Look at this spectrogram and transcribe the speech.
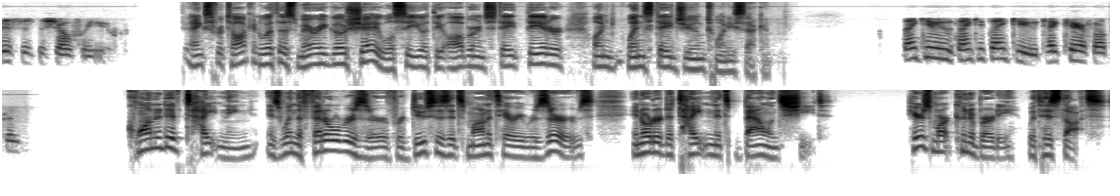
this is the show for you. Thanks for talking with us, Mary Gauthier. We'll see you at the Auburn State Theater on Wednesday, June 22nd. Thank you, thank you, thank you. Take care, Felton. Quantitative tightening is when the Federal Reserve reduces its monetary reserves in order to tighten its balance sheet. Here's Mark Cunaberti with his thoughts.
